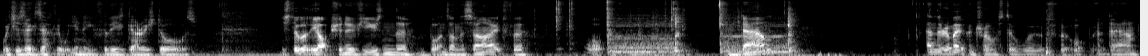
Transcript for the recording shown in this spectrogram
which is exactly what you need for these garage doors. You still got the option of using the buttons on the side for up and down. And the remote control still works for up and down.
